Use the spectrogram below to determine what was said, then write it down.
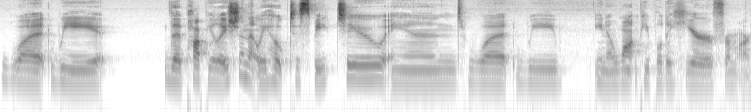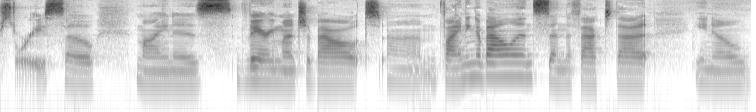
what we, the population that we hope to speak to, and what we you know want people to hear from our stories. So mine is very much about um, finding a balance and the fact that you know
